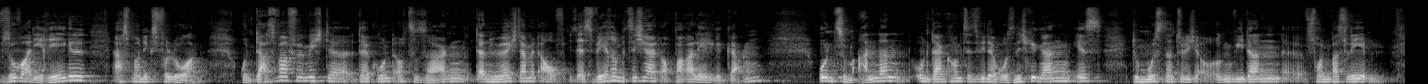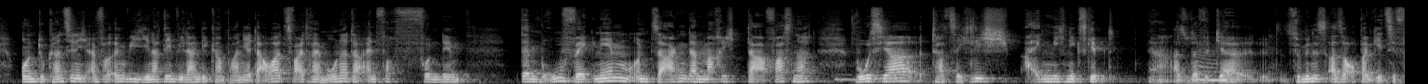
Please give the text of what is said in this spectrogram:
so war die Regel, erstmal nichts verloren. Und das war für mich der, der Grund auch zu sagen, dann höre ich damit auf. Es wäre mit Sicherheit auch parallel gegangen. Und zum anderen, und dann kommt es jetzt wieder, wo es nicht gegangen ist, du musst natürlich auch irgendwie dann äh, von was leben. Und du kannst dir nicht einfach irgendwie, je nachdem wie lange die Kampagne dauert, zwei, drei Monate einfach von dem den Beruf wegnehmen und sagen, dann mache ich da Fastnacht, wo es ja tatsächlich eigentlich nichts gibt. Ja, also da wird ja, zumindest also auch beim GCV,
